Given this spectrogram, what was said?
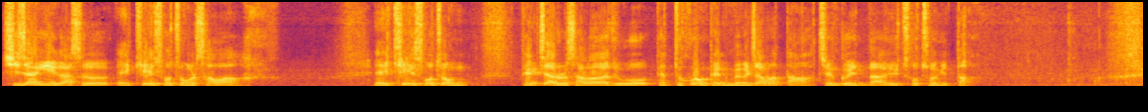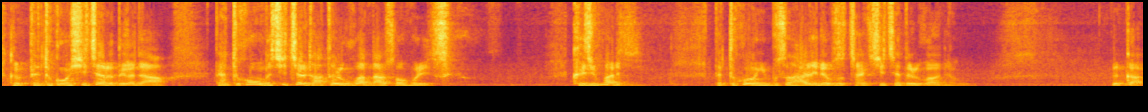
시장에 가서 AK 소총을 사와. AK 소총 100자루를 사와가지고 베트콩 100명을 잡았다. 증거 있나? 여기 소총 있다. 그럼 베트콩 시체는 어디 가냐? 베트콩은 시체를 다 들고 간다는 소문이 있어요. 거짓말이지. 베트콩이 무슨 할 일이 없어 자기 시체 들고 가냐고. 그러니까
